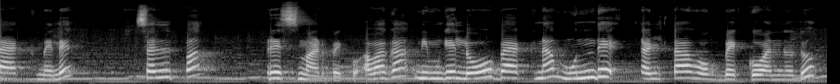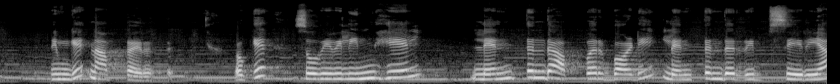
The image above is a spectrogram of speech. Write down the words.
ಬ್ಯಾಕ್ ಮೇಲೆ ಸ್ವಲ್ಪ ಪ್ರೆಸ್ ಮಾಡಬೇಕು. ಅವಾಗ ನಿಮಗೆ ಲೋ ಬ್ಯಾಕ್ನ ಮುಂದೆ ತಳ್ತಾ ಹೋಗಬೇಕು ಅನ್ನೋದು ನಿಮಗೆ ಜ್ಞಾಪಕ ಇರುತ್ತೆ. Okay so we will inhale lengthen the upper body length in the ribs area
